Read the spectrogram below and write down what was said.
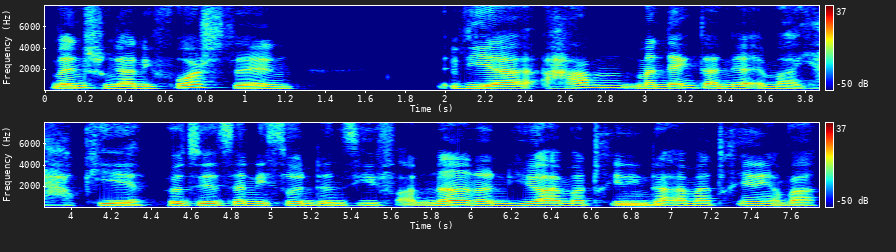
Menschen gar nicht vorstellen. Wir haben, man denkt dann ja immer, ja, okay, hört sich jetzt ja nicht so intensiv an, ne? Dann hier einmal Training, Mhm. da einmal Training, aber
